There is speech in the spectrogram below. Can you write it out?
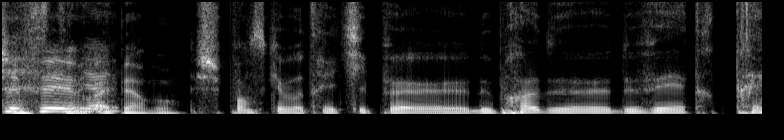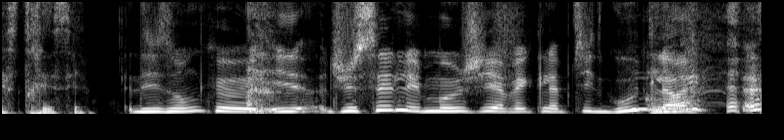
J'ai fait. C'était ouais. hyper beau. Je pense que votre équipe euh, de prod euh, devait être très stressée. Disons que tu sais l'emoji avec la petite goutte là.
